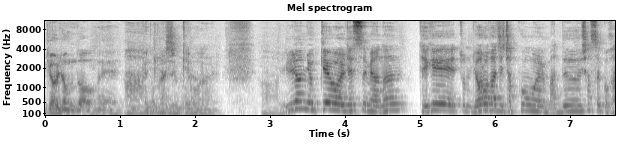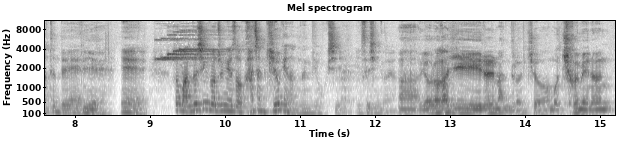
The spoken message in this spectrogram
6개월 정도 예, 아, 된것 1년 같습니다. 6개월. 어, 1년 6개월 됐으면은 되게 좀 여러 가지 작품을 만드셨을 것 같은데 예. 예. 그 만드신 것 중에서 가장 기억에 남는 게 혹시 있으신가요? 아, 여러 가지를 만들었죠. 뭐 처음에는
